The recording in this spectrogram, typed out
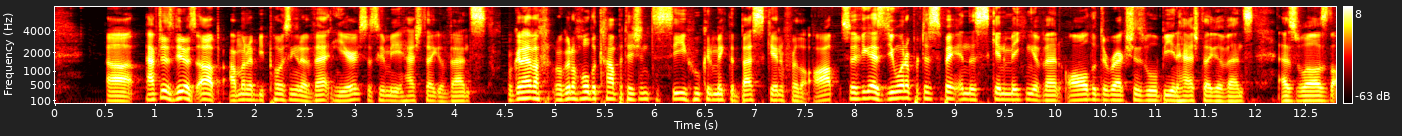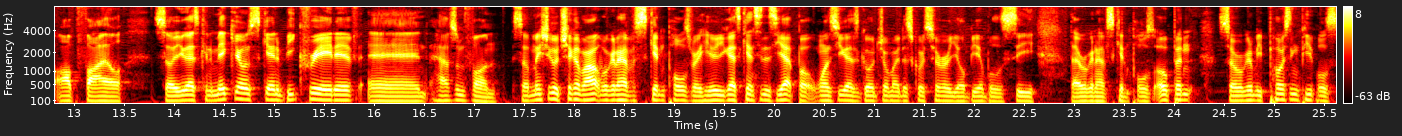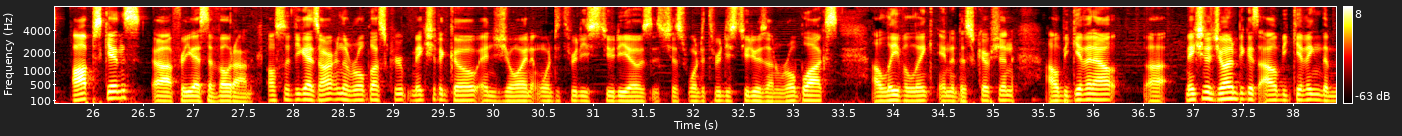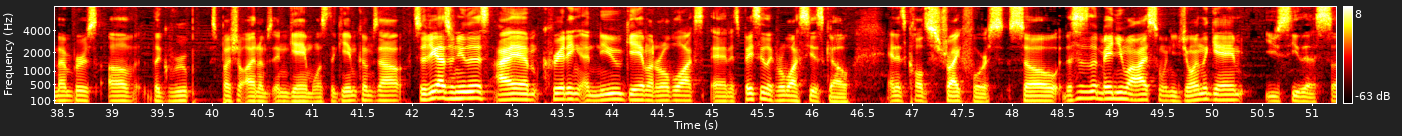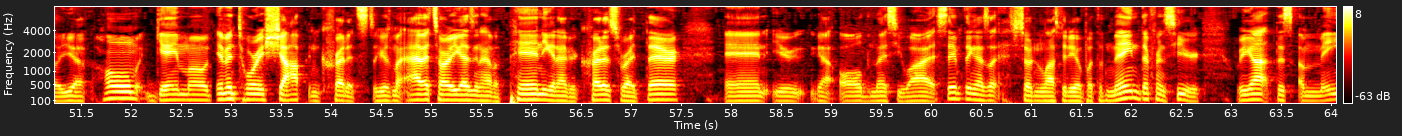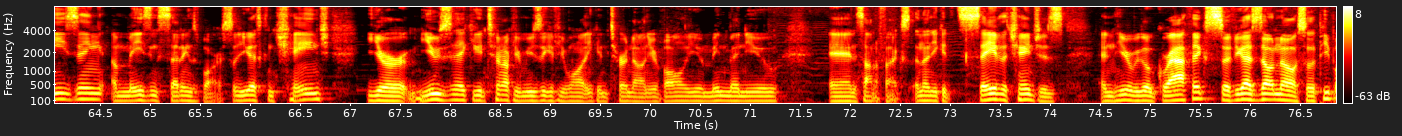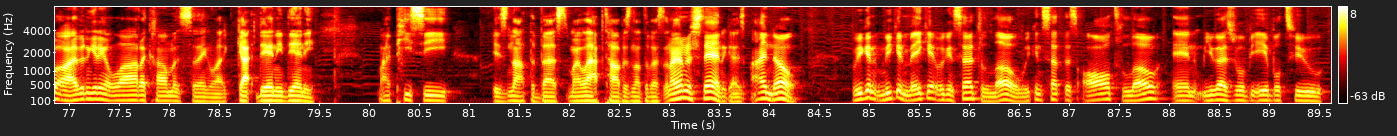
uh, after this video is up, I'm gonna be posting an event here, so it's gonna be hashtag events. We're gonna have a, we're gonna hold a competition to see who can make the best skin for the AWP. So if you guys do want to participate in the skin making event, all the directions will be in hashtag events as well as the AWP file. So you guys can make your own skin, be creative, and have some fun. So make sure you go check them out. We're gonna have a skin polls right here. You guys can't see this yet, but once you guys go join my Discord server, you'll be able to see that we're gonna have skin polls open. So we're gonna be posting people's AWP skins uh, for you guys to vote on. Also, if you guys aren't in the Roblox group, make sure to go and join 123D Studios. It's just 123D Studios on Roblox. I'll leave a link in the description. I'll be giving out uh, make sure to join because I'll be giving the members of the group special items in game once the game comes out. So if you guys are new to this, I am creating a new game on Roblox and it's basically like Roblox CSGO and it's called Strike Force. So this is the main UI. So when you join the game, you see this. So you have home, game mode, inventory, shop, and credits. So here's my avatar. You guys gonna have a pin. You're gonna have your credits right there and you got all the nice UI. Same thing as I showed in the last video, but the main difference here, we got this amazing, amazing settings bar. So you guys can change your music. You can turn off your music if you want. You can turn down your volume, main menu, and sound effects. And then you can save the changes. And here we go, graphics. So if you guys don't know, so the people, I've been getting a lot of comments saying like, Danny, Danny, my PC is not the best. My laptop is not the best. And I understand, guys. I know we can we can make it we can set it to low we can set this all to low and you guys will be able to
